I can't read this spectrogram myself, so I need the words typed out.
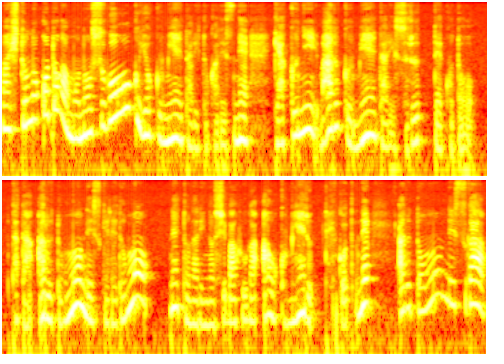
まあ、人のことがものすごくよく見えたりとかですね。逆に悪く見えたりするってこと多々あると思うんですけれども、ね、隣の芝生が青く見えるっていうことね。あると思うんですが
